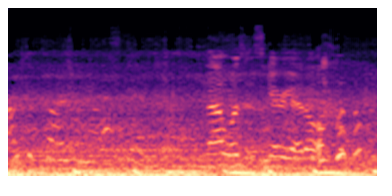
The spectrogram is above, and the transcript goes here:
I'm surprised we're not scared. That wasn't scary at all.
